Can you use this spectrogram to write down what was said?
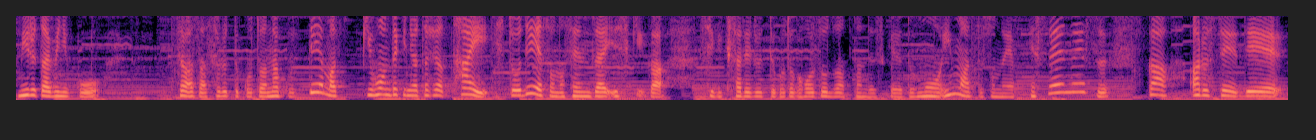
見るたびにこうざわざわするってことはなくて、まあ、基本的に私は対人でその潜在意識が刺激されるってことがほとんどだったんですけれども今ってその SNS があるせいで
